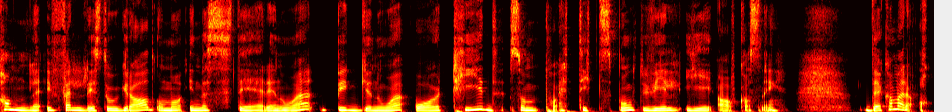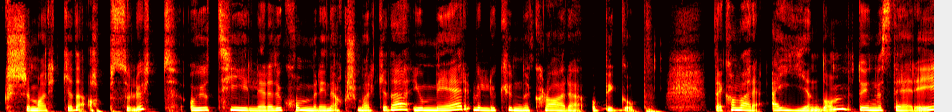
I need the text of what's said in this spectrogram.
handler i veldig stor grad om å investere i noe, bygge noe over tid, som på et tidspunkt vil gi avkastning. Det kan være aksjemarkedet, absolutt. Og jo tidligere du kommer inn i aksjemarkedet, jo mer vil du kunne klare å bygge opp. Det kan være eiendom du investerer i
